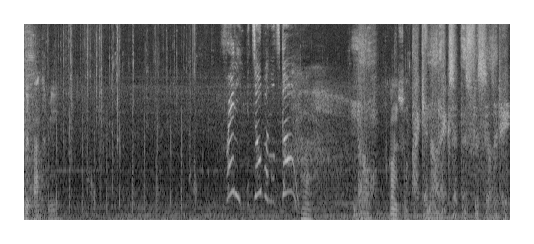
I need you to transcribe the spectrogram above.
Wypadł mi. Freddy, it's open. Let's go. No, W końcu. I cannot exit this facility.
